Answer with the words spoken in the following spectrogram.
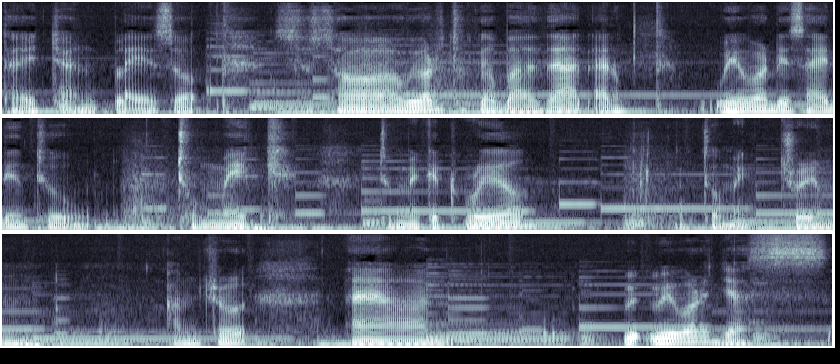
Taichan place. So, so so we were talking about that and we were deciding to to make to make it real, to make dream come true, and we, we were just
